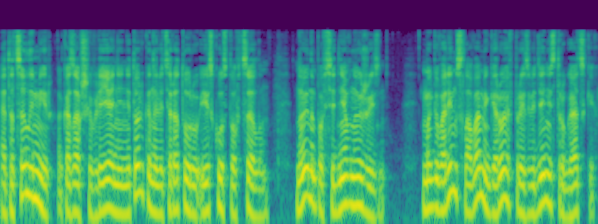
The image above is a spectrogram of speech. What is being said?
Это целый мир, оказавший влияние не только на литературу и искусство в целом, но и на повседневную жизнь. Мы говорим словами героев произведений Стругацких,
